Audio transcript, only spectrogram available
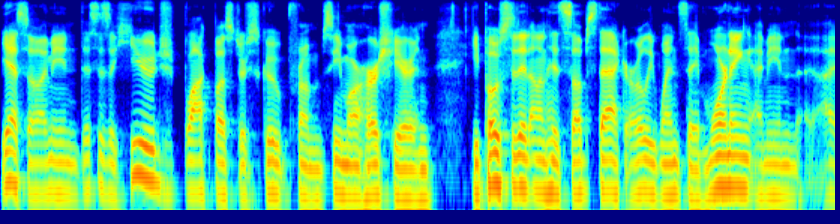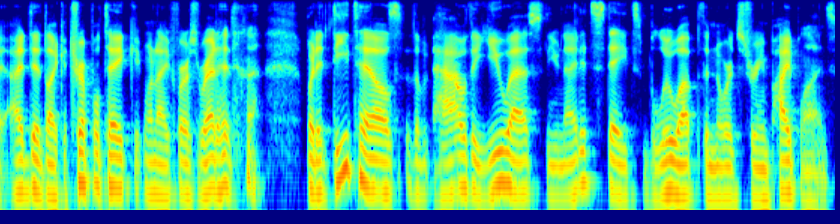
Yeah, so I mean, this is a huge blockbuster scoop from Seymour Hersh here, and he posted it on his Substack early Wednesday morning. I mean, I, I did like a triple take when I first read it, but it details the, how the U.S., the United States, blew up the Nord Stream pipelines.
